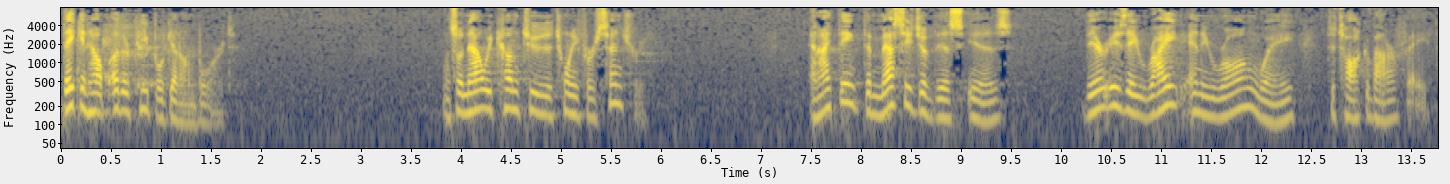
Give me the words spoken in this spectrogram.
they can help other people get on board. And so now we come to the 21st century. And I think the message of this is there is a right and a wrong way to talk about our faith.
